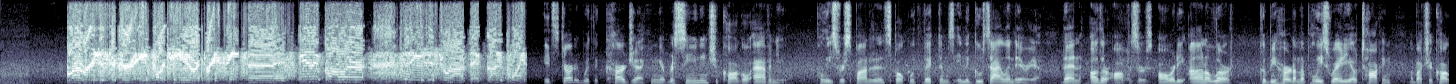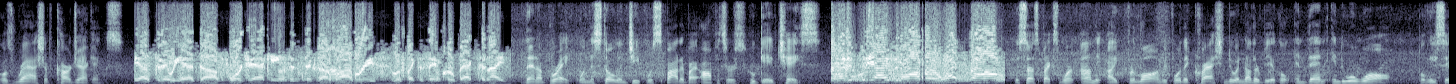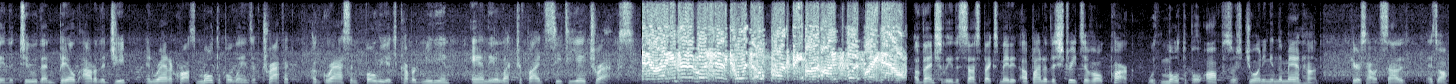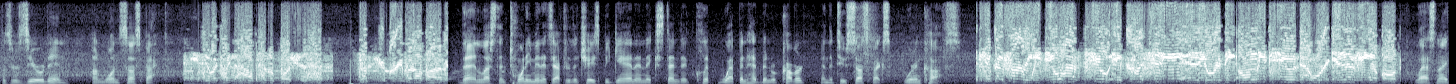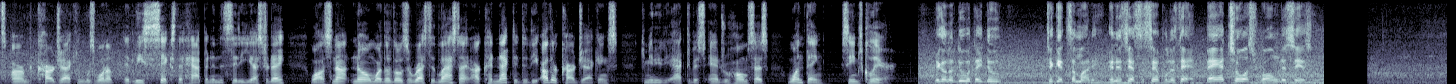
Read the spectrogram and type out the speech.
Robbery just occurred at 814 North Racine. The Hispanic caller said he was just robbed at gunpoint. It started with a carjacking at Racine and Chicago Avenue. Police responded and spoke with victims in the Goose Island area. Then other officers already on alert could be heard on the police radio talking about Chicago's rash of carjackings. Yesterday we had uh, four jackings and six armed robberies. Looks like the same crew back tonight. Then a break when the stolen Jeep was spotted by officers who gave chase. Headed to the Eisenhower, westbound. The suspects weren't on the Ike for long before they crashed into another vehicle and then into a wall. Police say the two then bailed out of the Jeep and ran across multiple lanes of traffic, a grass and foliage covered median, and the electrified CTA tracks. They're running through the bushes towards Oak Park. They are on foot right now. Eventually, the suspects made it up onto the streets of Oak Park, with multiple officers joining in the manhunt. Here's how it sounded as officers zeroed in on one suspect. He's in between the house and the bushes. You're creeping up on him. Then, less than 20 minutes after the chase began, an extended clip weapon had been recovered, and the two suspects were in cuffs. To confirm, we do have two in custody, and they were the only two that were in the vehicle. Last night's armed carjacking was one of at least six that happened in the city yesterday. While it's not known whether those arrested last night are connected to the other carjackings, community activist Andrew Holmes says one thing seems clear. They're going to do what they do to get some money. And it's just as simple as that. Bad choice, wrong decision.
